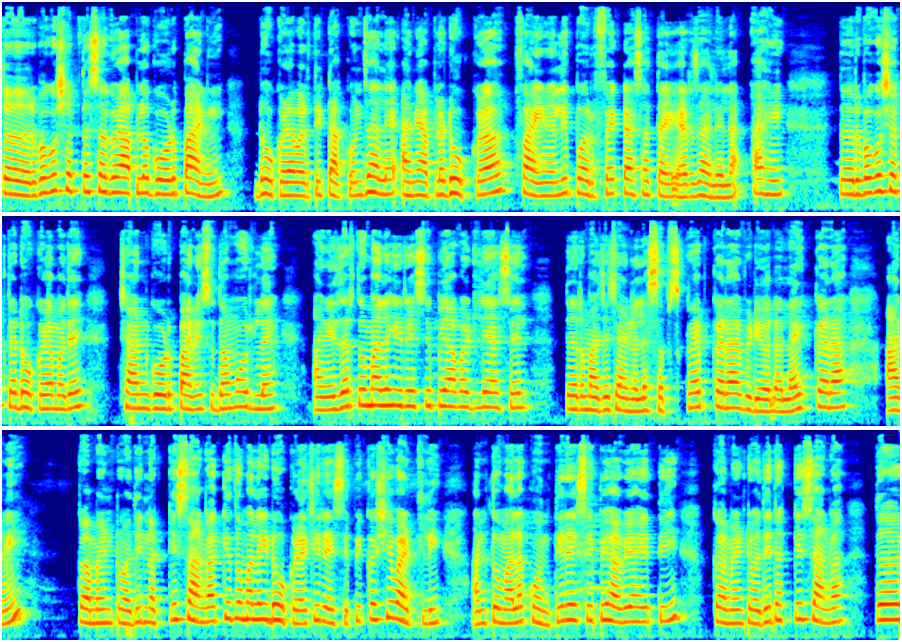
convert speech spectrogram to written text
तर बघू शकता सगळं आपलं गोड पाणी ढोकळ्यावरती टाकून झालं आहे आणि आपला ढोकळा फायनली परफेक्ट असा तयार झालेला आहे. तर बघू शकता ढोकळ्यामध्ये छान गोड पाणीसुद्धा मुरलं आहे आणि जर तुम्हाला ही रेसिपी आवडली असेल तर माझ्या चॅनलला सबस्क्राईब करा व्हिडिओला लाईक करा आणि कमेंटमध्ये नक्की सांगा की तुम्हाला ही ढोकळ्याची रेसिपी कशी वाटली आणि तुम्हाला कोणती रेसिपी हवी आहे ती कमेंटमध्ये नक्कीच सांगा. तर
